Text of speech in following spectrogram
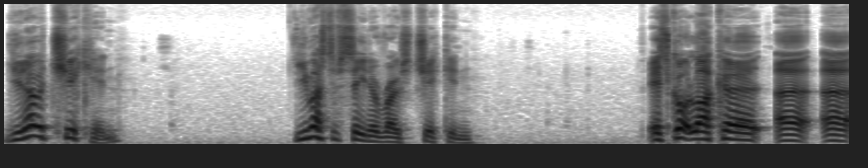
You know a chicken. You must have seen a roast chicken. It's got like a a a,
